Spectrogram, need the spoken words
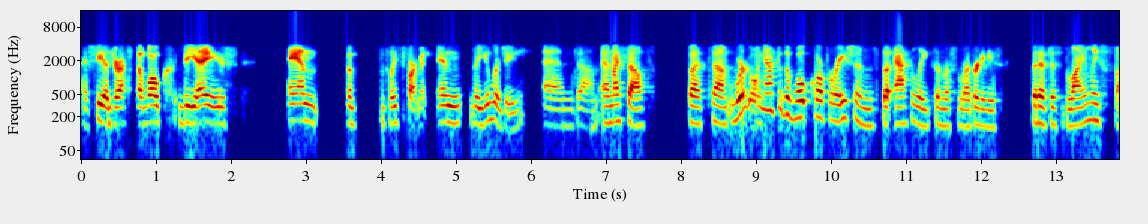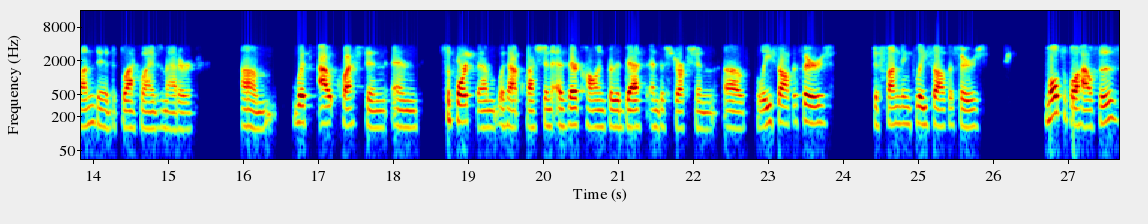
and she addressed the woke DAs and the, the police department in the eulogy, and um, and myself. But um, we're going after the woke corporations, the athletes, and the celebrities that have just blindly funded Black Lives Matter um, without question and support them without question as they're calling for the death and destruction of police officers, defunding police officers, multiple houses,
